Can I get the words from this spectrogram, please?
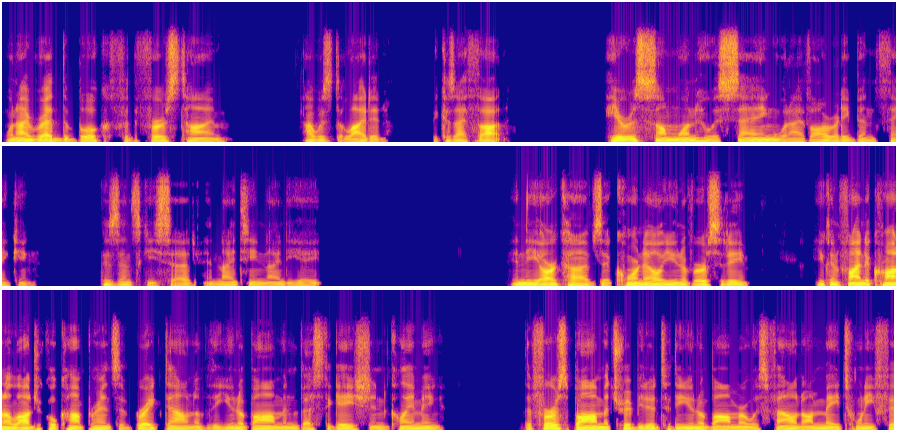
When I read the book for the first time, I was delighted because I thought, here is someone who is saying what I've already been thinking, Kaczynski said in 1998. In the archives at Cornell University, you can find a chronological comprehensive breakdown of the Unabomb investigation claiming the first bomb attributed to the Unabomber was found on May 25,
